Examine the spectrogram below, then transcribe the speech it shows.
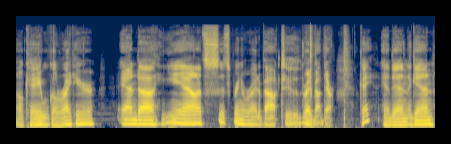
Okay, we'll go right here. And uh, yeah, let's let's bring it right about to right about there. Okay, and then again,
